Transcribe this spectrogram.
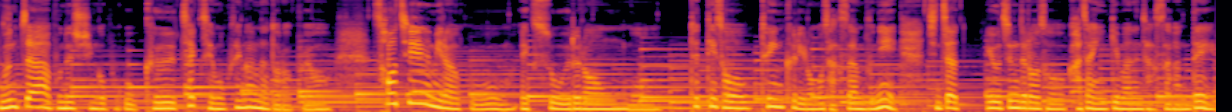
문자 보내주신 거 보고 그 책 제목 생각나더라고요. 서지음이라고 엑소 으르렁 뭐 태티서 Twinkle 이런 거 작사한 분이 진짜 요즘 들어서 가장 인기 많은 작사가인데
